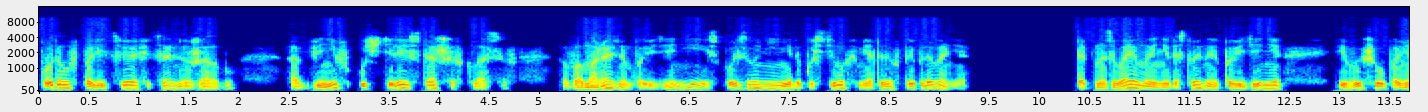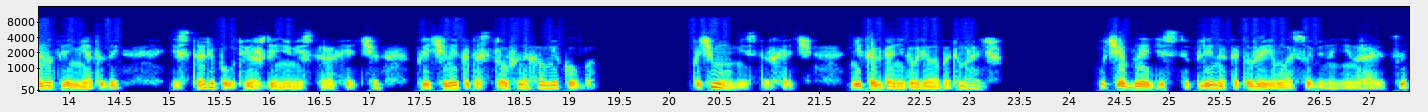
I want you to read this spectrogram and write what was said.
подал в полицию официальную жалобу, обвинив учителей старших классов в аморальном поведении и использовании недопустимых методов преподавания. Так называемое недостойное поведение и вышеупомянутые методы и стали, по утверждению мистера Хэтча, причиной катастрофы на холме Коба. Почему мистер Хэтч никогда не говорил об этом раньше? Учебная дисциплина, которая ему особенно не нравится,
